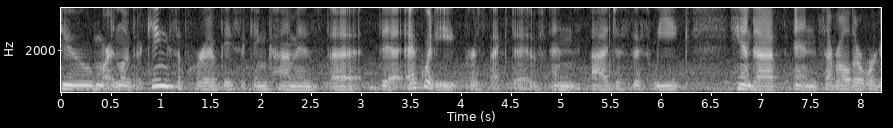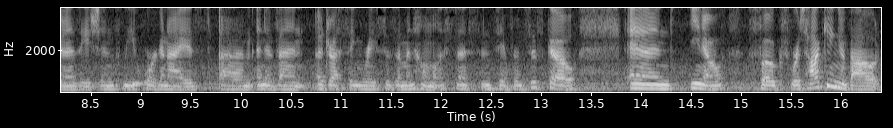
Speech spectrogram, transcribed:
to Martin Luther King's support of basic income, is the the equity perspective. And uh, just this week, Hand Up and several other organizations, we organized um, an event addressing racism and homelessness in San Francisco. And, you know, folks were talking about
